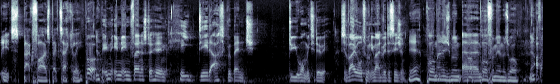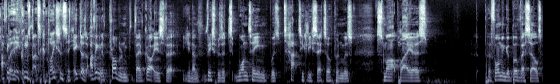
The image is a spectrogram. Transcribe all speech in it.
it's backfired spectacularly. But in, in, in fairness to him, he did ask the bench, "Do you want me to do it?" So they ultimately made the decision. yeah poor management Um, poor from him as well Yeah. I, th- I think it comes back to complacency. It does. I think the problem they've got is that you know this was a t- one team was tactically set up and was smart players performing above themselves,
